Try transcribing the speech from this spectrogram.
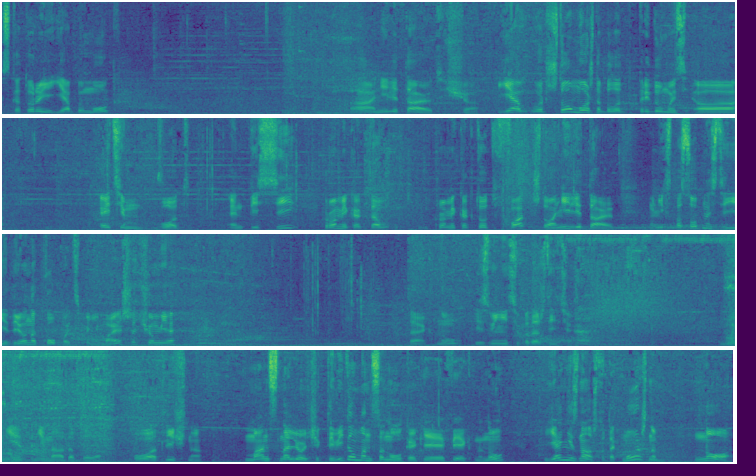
с которой я бы мог... А, они летают еще. Я... Вот что можно было придумать а, этим вот NPC, кроме как того... Кроме как тот факт, что они летают. У них способности ядрено копать, понимаешь, о чем я? Так, ну, извините, подождите. Мне это не надо было. О, отлично. Манс-налетчик. Ты видел мансанул, как я эффектно? Ну, я не знал, что так можно, но...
